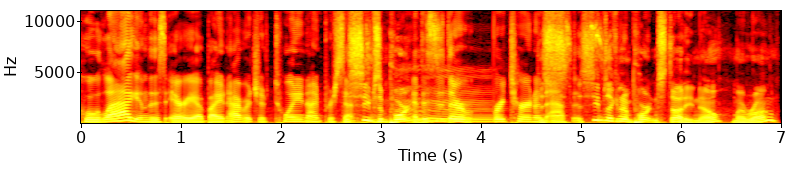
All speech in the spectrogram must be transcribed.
who lag in this area by an average of 29%. This seems important. and this is their hmm. return on This, assets. it seems like an important study. No, am I wrong?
